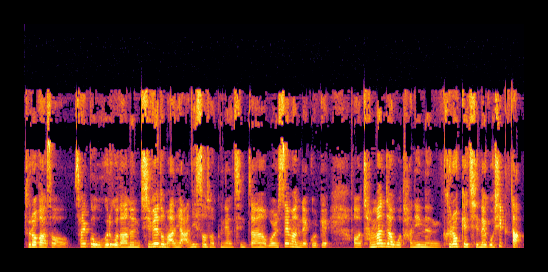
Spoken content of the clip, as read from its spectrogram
들어가서 살 거고 그리고 나는 집에도 많이 안 있어서 그냥 진짜 월세만 내고 이렇게 어, 잠만 자고 다니는 그렇게 지내고 싶다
